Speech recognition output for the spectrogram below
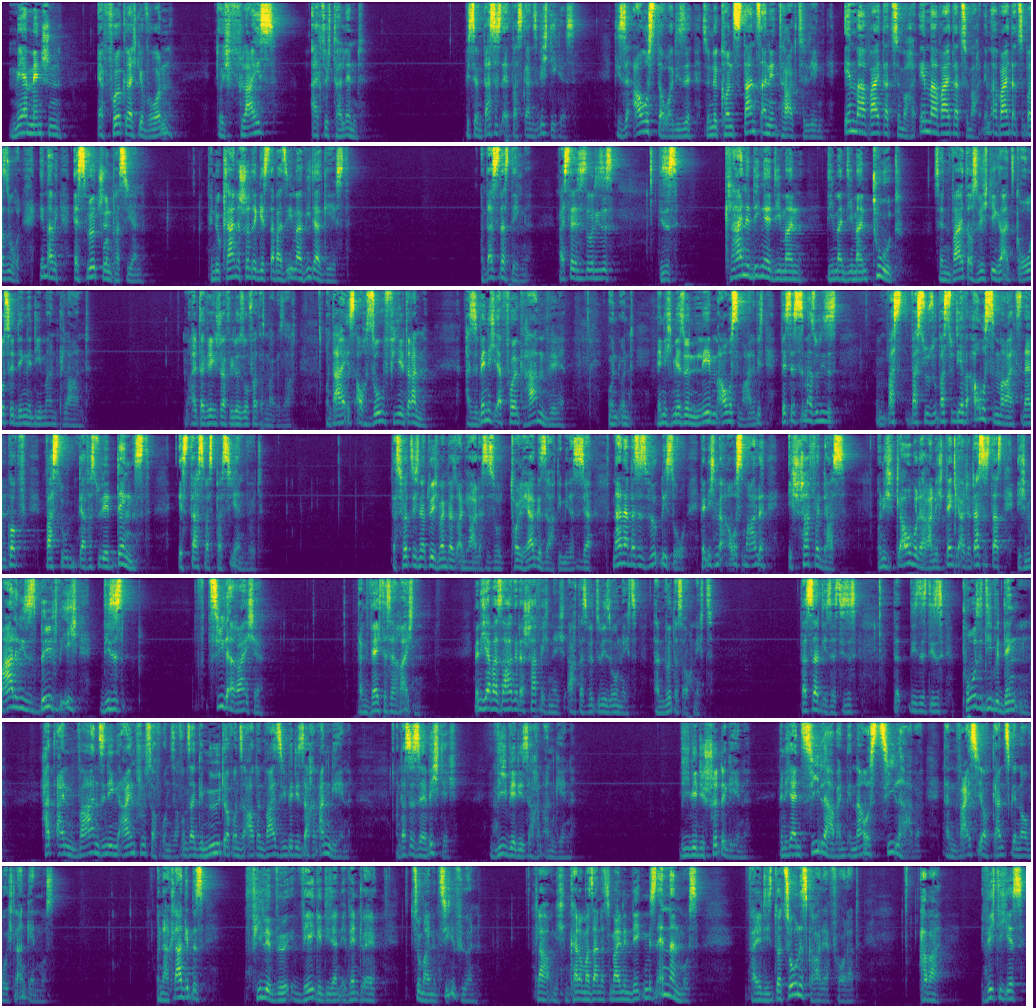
mehr Menschen erfolgreich geworden durch Fleiß als durch Talent. Wisst ihr, und das ist etwas ganz Wichtiges. Diese Ausdauer, diese, so eine Konstanz an den Tag zu legen, immer weiterzumachen, immer weiterzumachen, immer weiter zu versuchen, immer, es wird schon passieren. Wenn du kleine Schritte gehst, aber sie immer wieder gehst. Und das ist das Ding. Weißt du, das ist so dieses, dieses kleine Dinge, die man, die man, die man tut, sind weitaus wichtiger als große Dinge, die man plant. Ein alter griechischer Philosoph hat das mal gesagt. Und da ist auch so viel dran. Also wenn ich Erfolg haben will und, und wenn ich mir so ein Leben ausmale, wisst, es ist immer so dieses, was, was, du, was du dir ausmalst in deinem Kopf, was du, was du dir denkst, ist das, was passieren wird. Das hört sich natürlich manchmal so an, ja, das ist so toll hergesagt, Dimi, das ist ja, nein, aber es ist wirklich so. Wenn ich mir ausmale, ich schaffe das und ich glaube daran, ich denke, Alter, das ist das, ich male dieses Bild, wie ich dieses Ziel erreiche, dann werde ich das erreichen. Wenn ich aber sage, das schaffe ich nicht, ach, das wird sowieso nichts, dann wird das auch nichts. Das ist halt dieses, dieses, dieses, dieses positive Denken hat einen wahnsinnigen Einfluss auf uns, auf unser Gemüt, auf unsere Art und Weise, wie wir die Sachen angehen. Und das ist sehr wichtig, wie wir die Sachen angehen. Wie wir die Schritte gehen. Wenn ich ein Ziel habe, ein genaues Ziel habe, dann weiß ich auch ganz genau, wo ich lang gehen muss. Und na klar gibt es viele Wege, die dann eventuell zu meinem Ziel führen. Klar, und ich kann auch mal sagen, dass ich meinen Weg ein bisschen ändern muss, weil die Situation es gerade erfordert. Aber wichtig ist,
